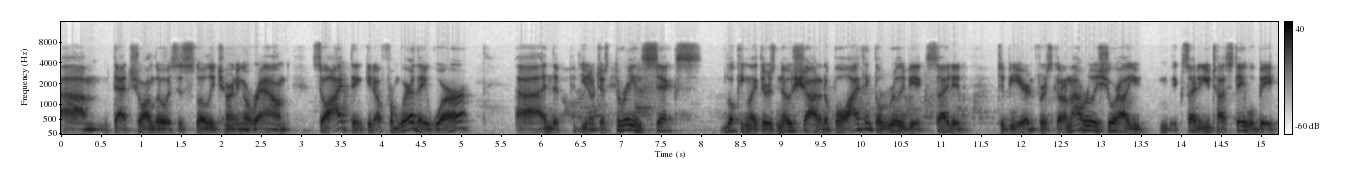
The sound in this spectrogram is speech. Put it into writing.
um, that Sean Lewis is slowly turning around. So I think you know from where they were uh, in the you know just three and six, looking like there's no shot at a bowl. I think they'll really be excited to be here in Frisco. I'm not really sure how you, excited Utah State will be.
